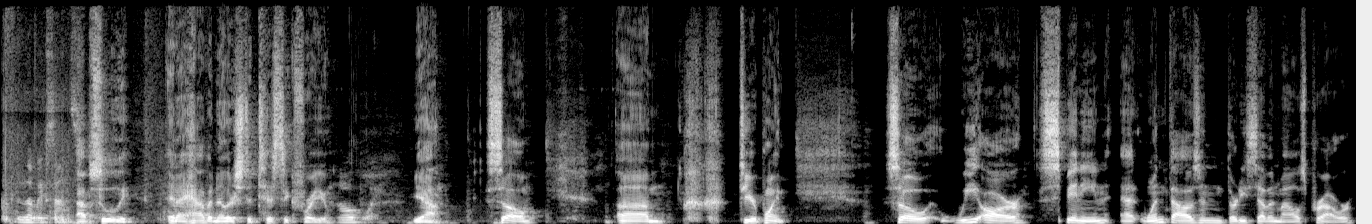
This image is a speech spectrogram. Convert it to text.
Does that make sense? Absolutely. And I have another statistic for you. Oh boy. Yeah. So, um, to your point, so we are spinning at 1,037 miles per hour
